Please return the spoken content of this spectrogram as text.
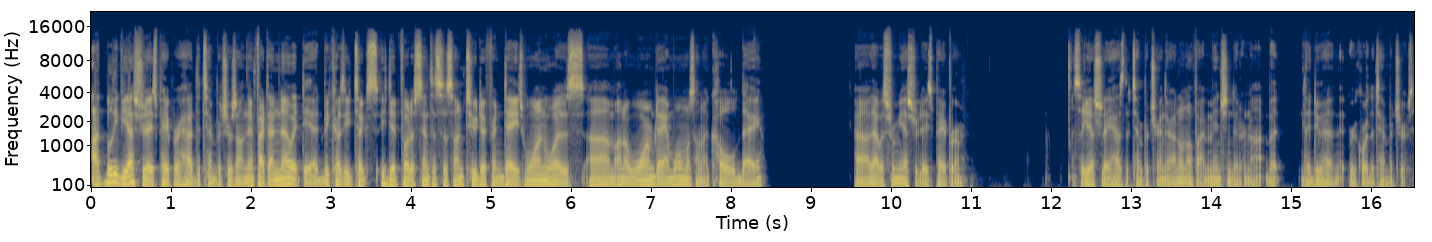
I believe yesterday's paper had the temperatures on there. In fact, I know it did because he took he did photosynthesis on two different days. One was um, on a warm day and one was on a cold day. Uh, that was from yesterday's paper. So yesterday has the temperature in there. I don't know if I mentioned it or not, but they do have record the temperatures.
